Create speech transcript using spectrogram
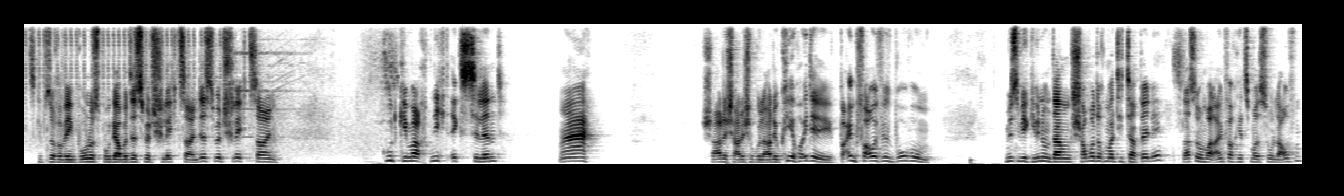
Jetzt gibt es noch ein wenig Bonuspunkte, aber das wird schlecht sein. Das wird schlecht sein. Gut gemacht, nicht exzellent. Ah. Schade, schade Schokolade. Okay, heute beim VfL Bochum müssen wir gewinnen und dann schauen wir doch mal die Tabelle. Das lassen wir mal einfach jetzt mal so laufen.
